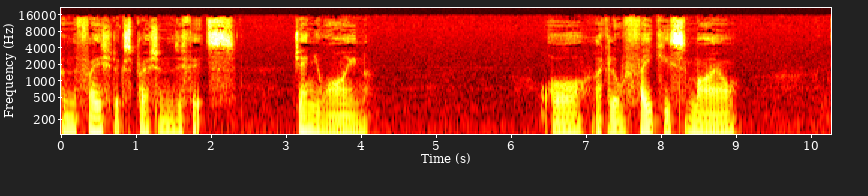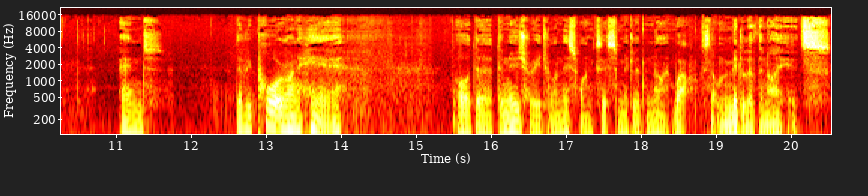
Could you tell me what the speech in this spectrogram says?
from the facial expressions if it's genuine or like a little fakey smile. And the reporter on here, or the, the newsreader on this one, because it's the middle of the night. Well, it's not middle of the night, it's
